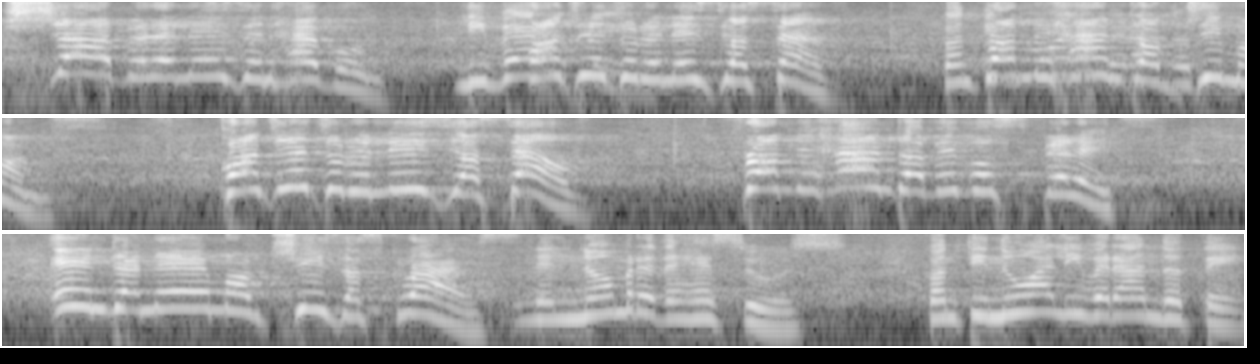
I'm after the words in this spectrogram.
shall be released in heaven. Continue to release yourself from the hand of demons. Continue to release yourself from the hand of evil spirits in the name of Jesus Christ. En el nombre de Jesús. Continúa liberándote.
